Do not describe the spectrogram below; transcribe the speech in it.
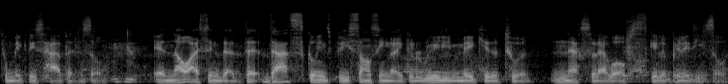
to make this happen. So, mm -hmm. and now I think that, that that's going to be something like really make it to a next level of scalability. So,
